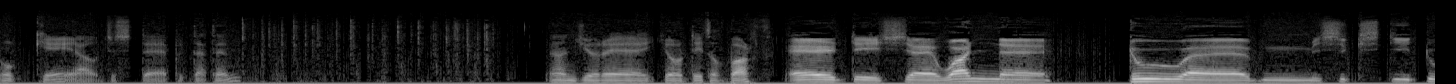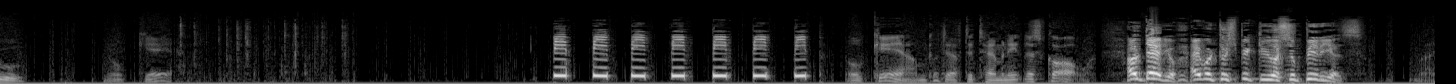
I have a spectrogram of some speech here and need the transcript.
Okay, I'll just uh, put that in. And your uh, your date of birth? It is uh, 1 uh, 2 uh, mm, 62. Okay. Beep, beep, beep, beep, beep, beep, beep. Okay, I'm going to have to terminate this call. How dare you! I want to speak to your superiors! I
